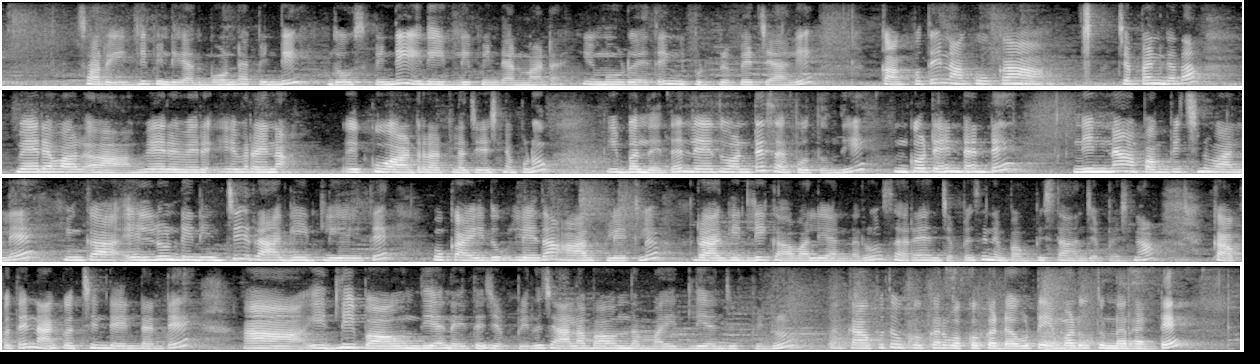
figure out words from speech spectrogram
సారీ ఇడ్లీ పిండి కాదు బోండా పిండి దోశ పిండి ఇది ఇడ్లీ పిండి అనమాట ఈ మూడు అయితే ఇప్పుడు ప్రిపేర్ చేయాలి. కాకపోతే నాకు ఒక చెప్పాను కదా వేరే వాళ్ళ వేరే వేరే ఎవరైనా ఎక్కువ ఆర్డర్ అట్లా చేసినప్పుడు ఇబ్బంది అయితే లేదు అంటే సరిపోతుంది. ఇంకోటి ఏంటంటే నిన్న పంపించిన వాళ్ళే ఇంకా ఎల్లుండి నుంచి రాగి ఇడ్లీ అయితే ఒక ఐదు లేదా ఆరు ప్లేట్లు రాగి ఇడ్లీ కావాలి అన్నారు. సరే అని చెప్పేసి నేను పంపిస్తా అని చెప్పేసిన. కాకపోతే నాకు వచ్చింది ఏంటంటే ఇడ్లీ బాగుంది అని అయితే చెప్పారు చాలా బాగుందమ్మా ఇడ్లీ అని చెప్పిండ్రు కాకపోతే ఒక్కొక్కరు ఒక్కొక్క డౌట్ ఏమడుగుతున్నారంటే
